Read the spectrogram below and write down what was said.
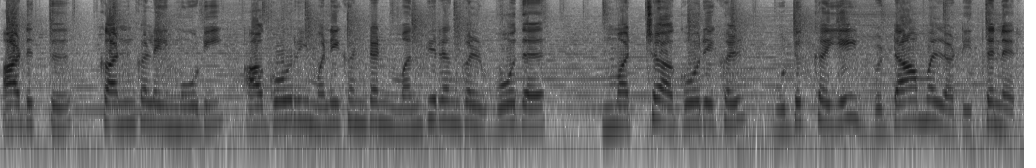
அடுத்து கண்களை மூடி அகோரி மணிகண்டன் மந்திரங்கள் ஓத மற்ற அகோரிகள் உடுக்கையை விடாமல் அடித்தனர்.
